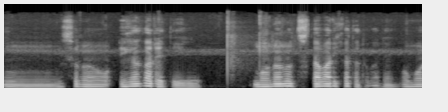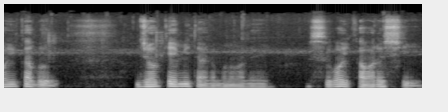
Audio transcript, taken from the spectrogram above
うん、その描かれているものの伝わり方とかね、思い浮かぶ情景みたいなものがね、すごい変わるし、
